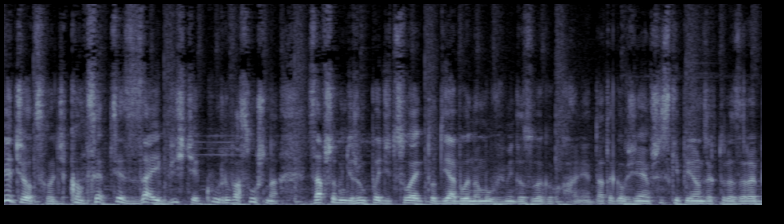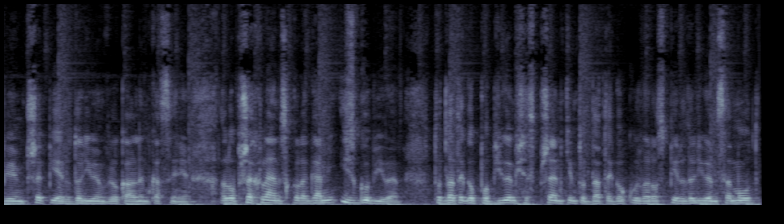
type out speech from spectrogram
Wiecie o co chodzi? Koncepcja jest zajebiście kurwa słuszna. Zawsze będziesz mógł powiedzieć, słuchaj, to diabeł namówił mi do złego, kochanie. Dlatego wziąłem wszystkie pieniądze, które zarobiłem i przepierdoliłem w lokalnym kasynie. Albo przechlałem z kolegami i zgubiłem. To dlatego pobiłem się z Przemkiem, to dlatego kurwa rozpierdoliłem samochód,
